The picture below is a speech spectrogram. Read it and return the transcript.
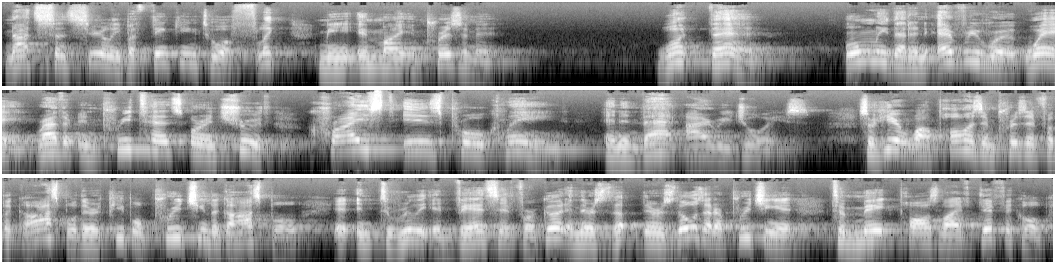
not sincerely, but thinking to afflict me in my imprisonment. What then? Only that in every way, rather in pretense or in truth, Christ is proclaimed, and in that I rejoice. So here, while Paul is in prison for the gospel, there are people preaching the gospel and, to really advance it for good. And there's, there's those that are preaching it to make Paul's life difficult.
